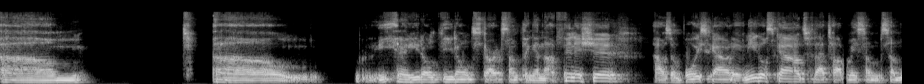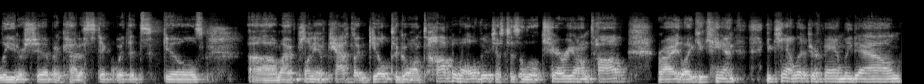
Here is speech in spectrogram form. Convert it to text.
um um you know you don't you don't start something and not finish it i was a boy scout and eagle scout so that taught me some some leadership and kind of stick with it skills. Um, i have plenty of catholic guilt to go on top of all of it just as a little cherry on top right? Like you can't you can't let your family down.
